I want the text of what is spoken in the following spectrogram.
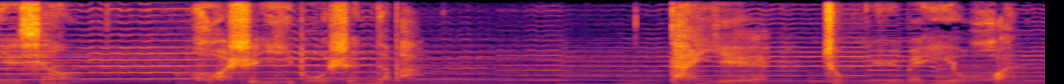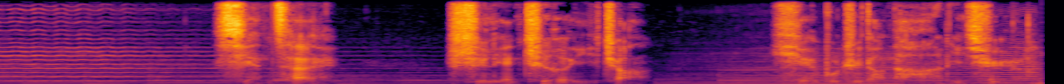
念像，或是伊博生的吧。也终于没有换。现在是连这一张也不知道哪里去了。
